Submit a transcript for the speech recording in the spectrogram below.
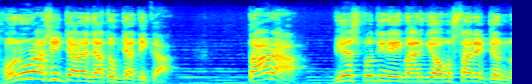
ধনুরাশির যারা জাতক জাতিকা, তারা বৃহস্পতির এই মার্গী অবস্থানের জন্য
